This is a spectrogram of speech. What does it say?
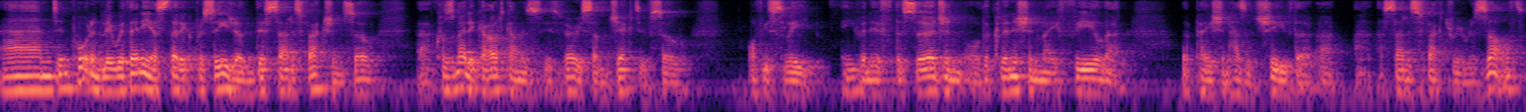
And importantly, with any aesthetic procedure, dissatisfaction. So, uh, cosmetic outcome is, is very subjective. So, obviously, even if the surgeon or the clinician may feel that the patient has achieved a, a, a satisfactory result,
